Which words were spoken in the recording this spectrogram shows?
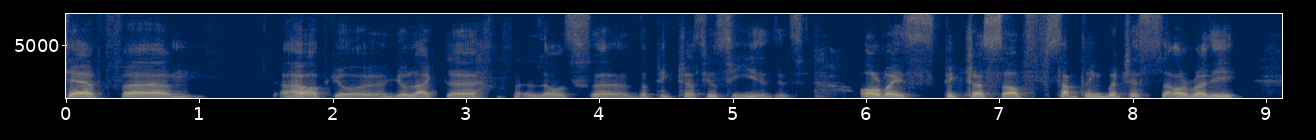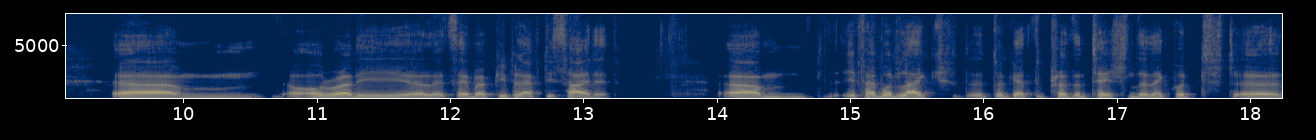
you have, um, I hope you you like the, those uh, the pictures you see. It's always pictures of something which is already um, already uh, let's say where people have decided. Um, if I would like to get the presentation, then I could uh,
